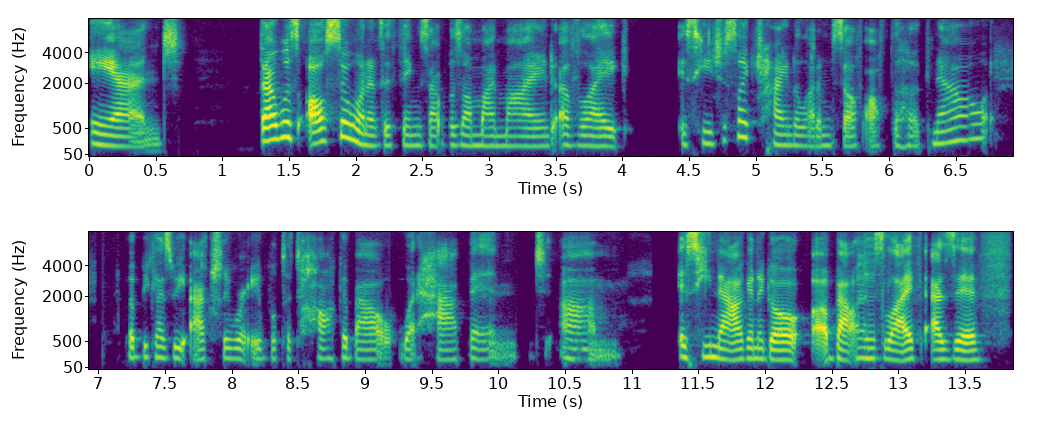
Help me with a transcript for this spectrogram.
And that was also one of the things that was on my mind of like, is he just like trying to let himself off the hook now? But because we actually were able to talk about what happened, um, is he now going to go about his life as if,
